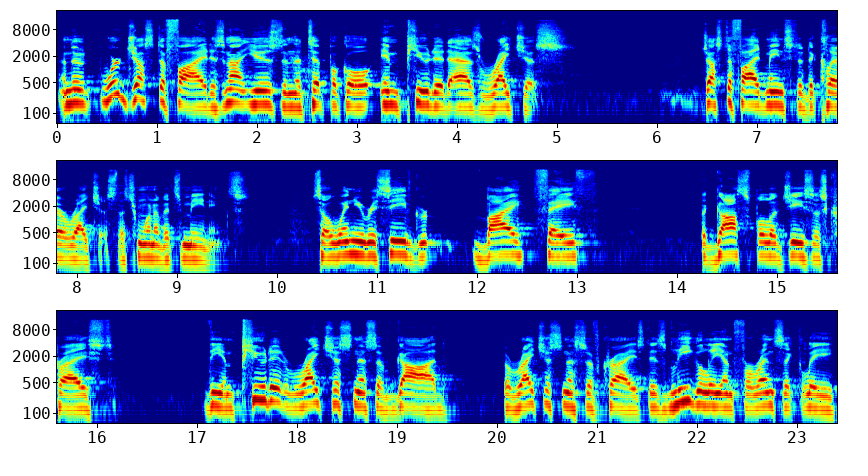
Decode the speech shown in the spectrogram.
And the word justified is not used in the typical imputed as righteous. Justified means to declare righteous. That's one of its meanings. So when you receive by faith the gospel of Jesus Christ, the imputed righteousness of God, the righteousness of Christ, is legally and forensically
